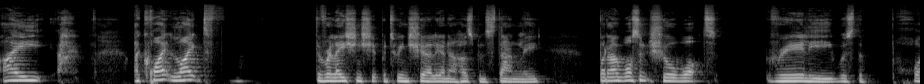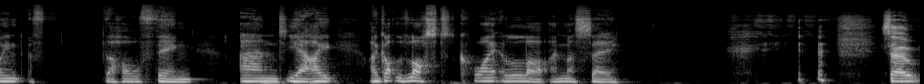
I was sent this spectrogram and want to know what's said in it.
I, I quite liked the relationship between Shirley and her husband Stanley, but I wasn't sure what really was the point of the whole thing. And yeah, I I got lost quite a lot, I must say. So,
